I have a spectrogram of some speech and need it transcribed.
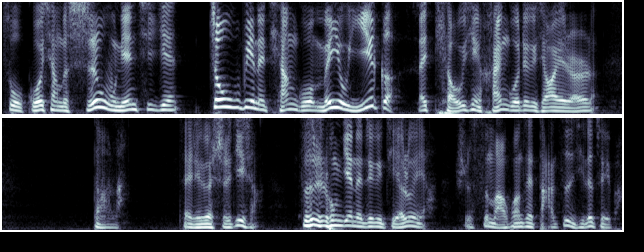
做国相的十五年期间，周边的强国没有一个来挑衅韩国这个小矮人了。当然了，在这个实际上，《资治通鉴》的这个结论呀，是司马光在打自己的嘴巴，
